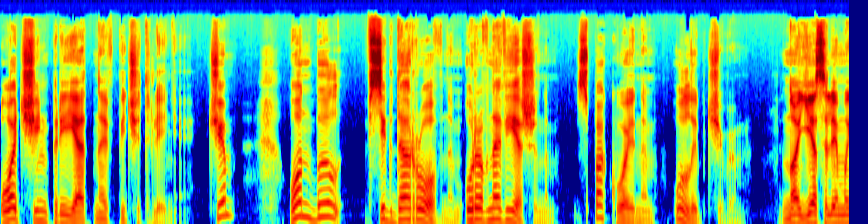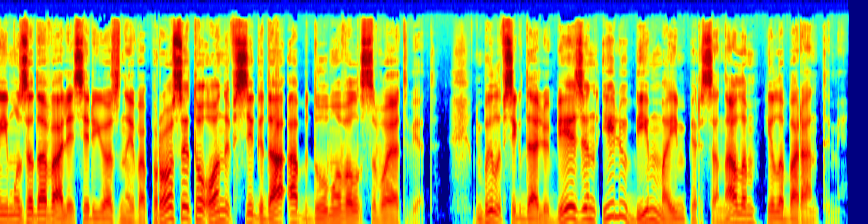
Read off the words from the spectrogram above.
очень приятное впечатление. Чем? Он был всегда ровным, уравновешенным, спокойным, улыбчивым. Но если мы ему задавали серьезные вопросы, то он всегда обдумывал свой ответ. Был всегда любезен и любим моим персоналом и лаборантами.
